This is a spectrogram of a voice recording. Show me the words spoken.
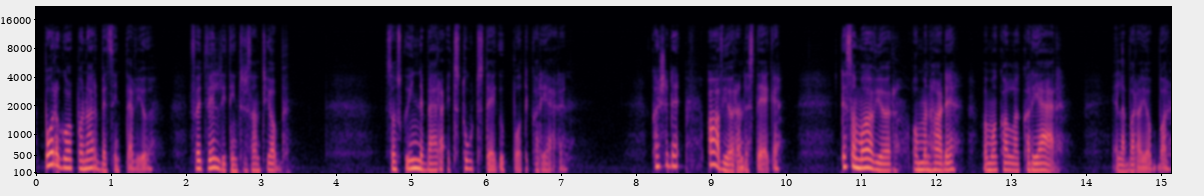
Båda går på en arbetsintervju för ett väldigt intressant jobb som skulle innebära ett stort steg uppåt i karriären. Kanske det avgörande steget. Det som avgör om man har det vad man kallar karriär eller bara jobbar.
